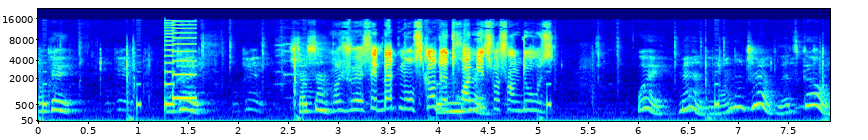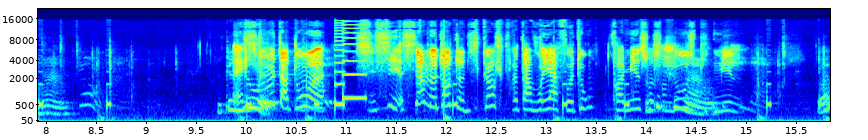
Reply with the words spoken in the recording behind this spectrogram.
ok, ok, je. Moi, je vais essayer de battre mon score de 3072. Ouais, man, on a let's go, man. You can Hey, si do tu veux, it. tantôt, euh, si, si, si, admettons, t'as Discord, je pourrais t'envoyer la photo. 3072 Ok, pour 1000. What?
